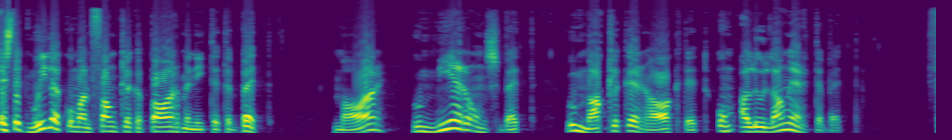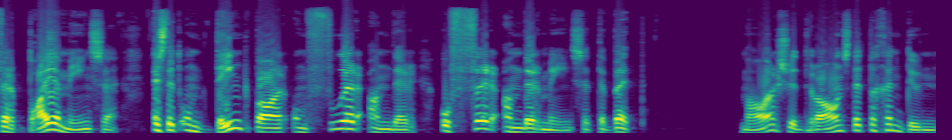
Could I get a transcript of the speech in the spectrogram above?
is dit moeilik om aanvanklik 'n paar minute te bid Maar hoe meer ons bid, hoe makliker raak dit om al hoe langer te bid. Vir baie mense is dit ondenkbaar om voor ander of vir ander mense te bid. Maar sodra ons dit begin doen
